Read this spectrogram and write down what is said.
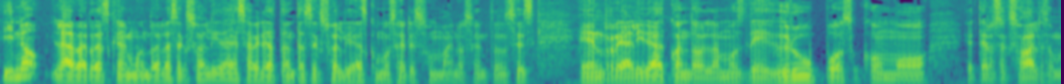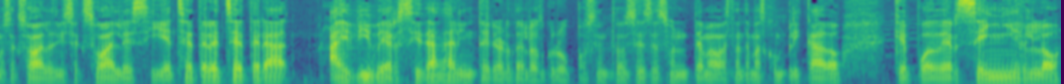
Y no, la verdad es que en el mundo de la sexualidad habría tantas sexualidades como seres humanos. Entonces, en realidad, cuando hablamos de grupos como heterosexuales, homosexuales, bisexuales y etcétera, etcétera, hay diversidad al interior de los grupos. Entonces, es un tema bastante más complicado que poder ceñirlo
